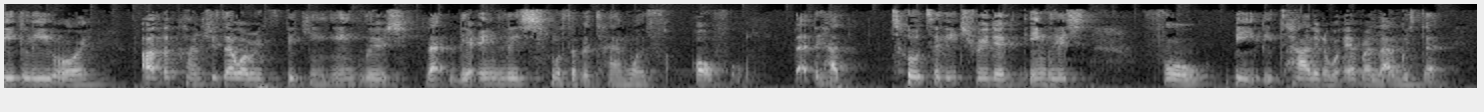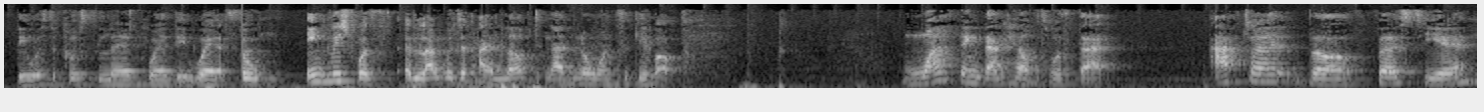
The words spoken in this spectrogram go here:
Italy or other countries that weren't speaking English, that their English most of the time was awful. That they had totally traded English for be it Italian or whatever language that they were supposed to learn where they were. So English was a language that I loved and I had no one to give up. One thing that helped was that after the first year,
